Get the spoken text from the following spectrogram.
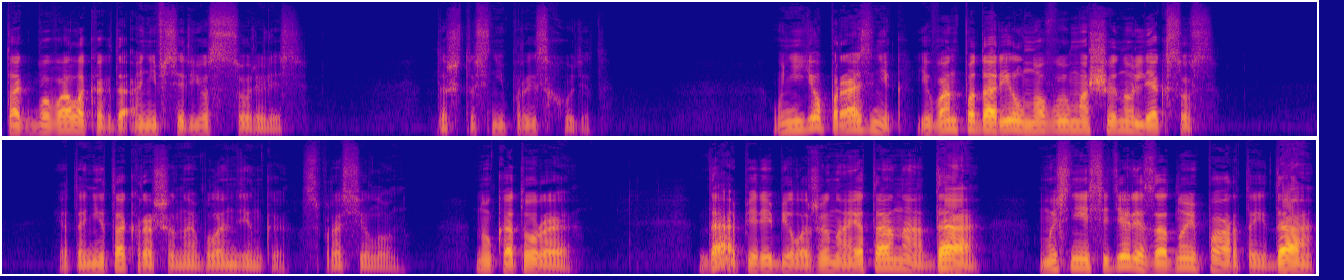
«Так бывало, когда они всерьез ссорились». «Да что с ней происходит?» «У нее праздник. Иван подарил новую машину «Лексус». «Это не та крашеная блондинка?» — спросил он. «Ну, которая...» «Да», — перебила жена, — «это она, да. Мы с ней сидели за одной партой, да.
